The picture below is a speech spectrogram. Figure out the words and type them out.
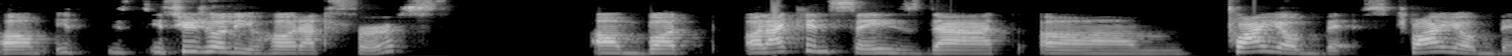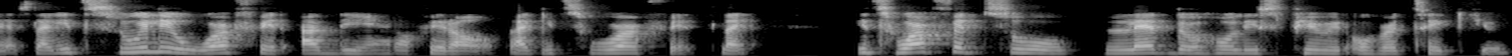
um, it it's usually hard at first. Um, but all I can say is that um, try your best. Try your best. Like it's really worth it at the end of it all. Like it's worth it. Like it's worth it to let the Holy Spirit overtake you.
